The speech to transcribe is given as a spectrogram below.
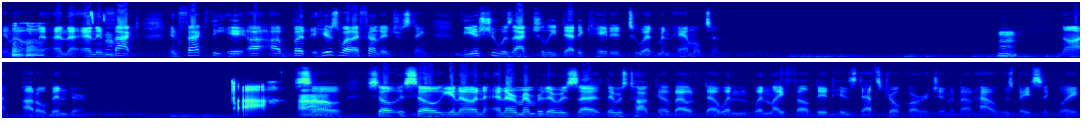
You know, Mhm. and and in Yeah. fact, in fact, the uh, uh, but here's what I found interesting: the issue was actually dedicated to Edmund Hamilton. Hmm. not Otto Binder. Ah. So so so you know, and, and I remember there was uh, there was talk about uh, when when Liefeld did his Deathstroke origin about how it was basically,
